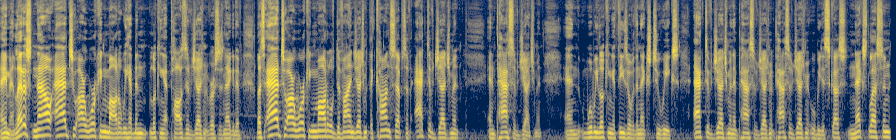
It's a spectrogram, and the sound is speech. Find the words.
Amen. Let us now add to our working model. We have been looking at positive judgment versus negative. Let's add to our working model of divine judgment the concepts of active judgment and passive judgment. And we'll be looking at these over the next two weeks active judgment and passive judgment. Passive judgment will be discussed next lesson.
